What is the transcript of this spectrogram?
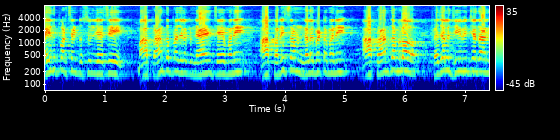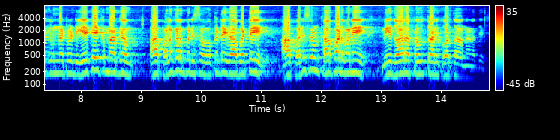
ఐదు పర్సెంట్ వసూలు చేసి మా ప్రాంత ప్రజలకు న్యాయం చేయమని ఆ పరిశ్రమను నిలబెట్టమని ఆ ప్రాంతంలో ప్రజలు జీవించేదానికి ఉన్నటువంటి ఏకైక మార్గం ఆ పలకల పరిశ్రమ ఒక్కటే కాబట్టి ఆ పరిశ్రమను కాపాడమని మీ ద్వారా ప్రభుత్వాన్ని కోరుతా ఉన్నాను అధ్యక్ష.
